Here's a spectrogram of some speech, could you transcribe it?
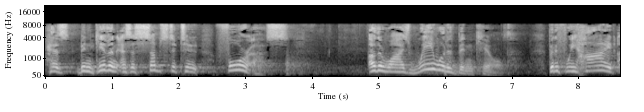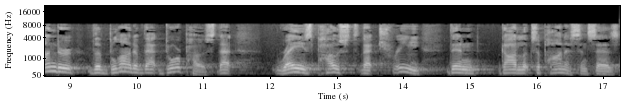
has been given as a substitute for us. Otherwise, we would have been killed. But if we hide under the blood of that doorpost, that raised post, that tree, then God looks upon us and says,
